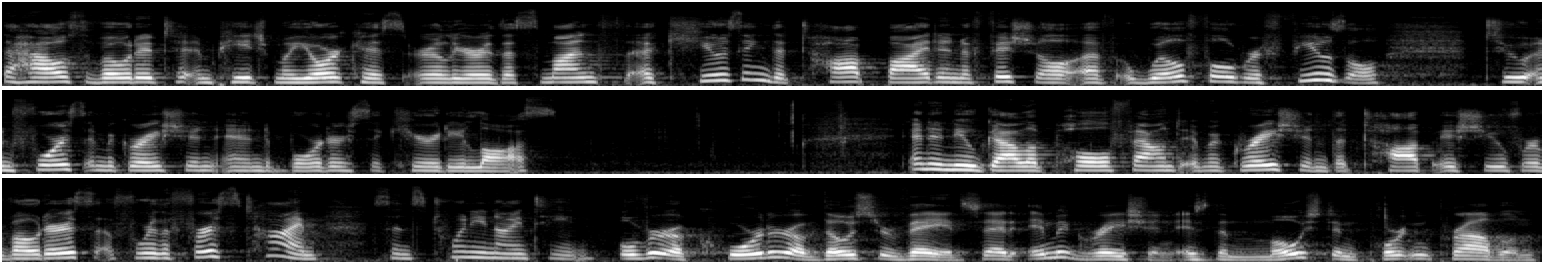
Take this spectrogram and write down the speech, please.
The House voted to impeach Mayorkas earlier this month, accusing the top Biden official of willful refusal to enforce immigration and border security laws. And a new Gallup poll found immigration the top issue for voters for the first time since 2019. Over a quarter of those surveyed said immigration is the most important problem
